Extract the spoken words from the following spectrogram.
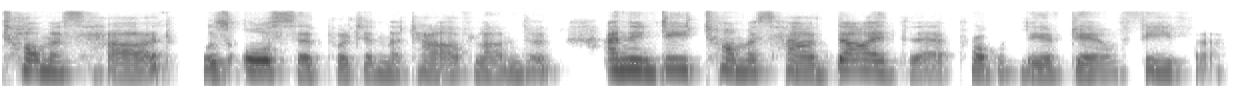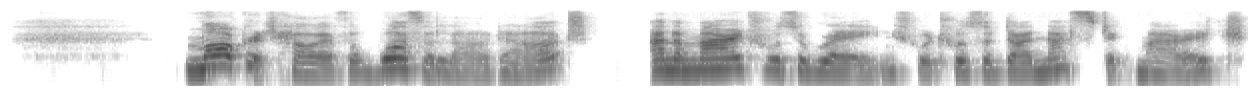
Thomas Howard was also put in the Tower of London. And indeed, Thomas Howard died there, probably of jail fever. Margaret, however, was allowed out and a marriage was arranged, which was a dynastic marriage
